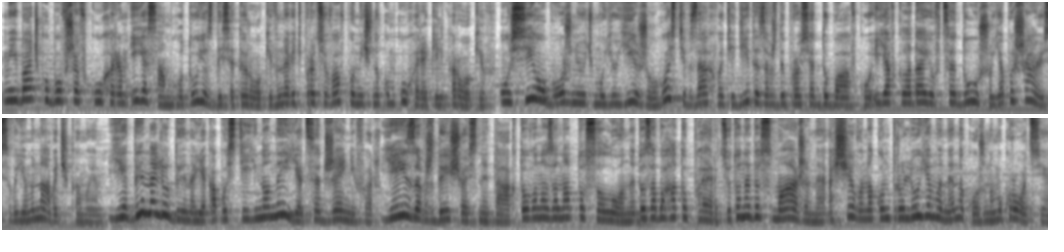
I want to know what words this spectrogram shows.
Мій батько був шеф-кухарем, і я сам готую з 10 років. Навіть працював помічником кухаря кілька років. Усі обожнюють мою їжу. Гості в захваті, діти завжди просять добавку, і я вкладаю в це душу. Я пишаюсь своїми навичками. Єдина людина, яка постійно ниє, це Дженніфер. Їй завжди щось не так. То воно занадто солоне, то забагато перцю, то недосмажене. А ще вона контролює мене на кожному кроці.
